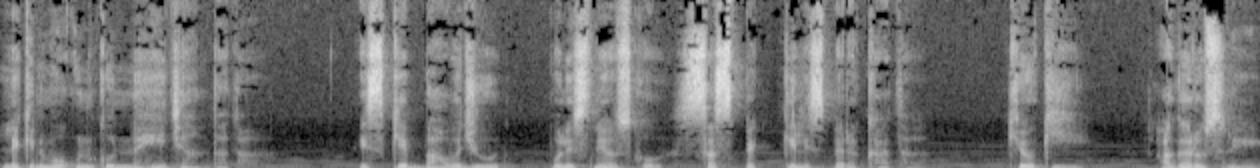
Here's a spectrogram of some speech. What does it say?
लेकिन वो उनको नहीं जानता था। इसके बावजूद पुलिस ने उसको सस्पेक्ट के लिस्ट पे रखा था, क्योंकि अगर उसने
